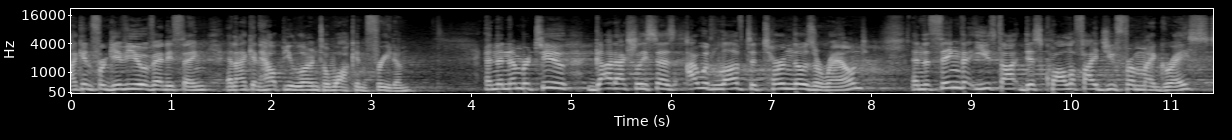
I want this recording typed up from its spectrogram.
I can forgive you of anything, and I can help you learn to walk in freedom. And then number two, God actually says, I would love to turn those around. And the thing that you thought disqualified you from my grace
